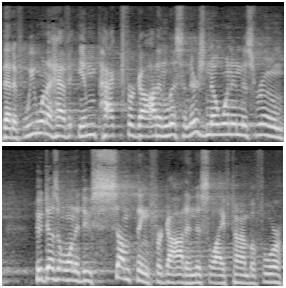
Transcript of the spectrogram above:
that if we want to have impact for God, and listen, there's no one in this room who doesn't want to do something for God in this lifetime before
